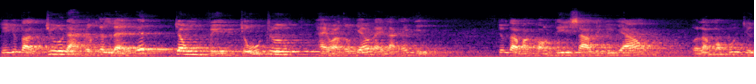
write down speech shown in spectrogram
Chứ chúng ta chưa đạt được cái lợi ích trong việc chủ trương hài hòa tôn giáo này là cái gì. Chúng ta vẫn còn đi sau thiên chúa giáo, gọi là một bước chân.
